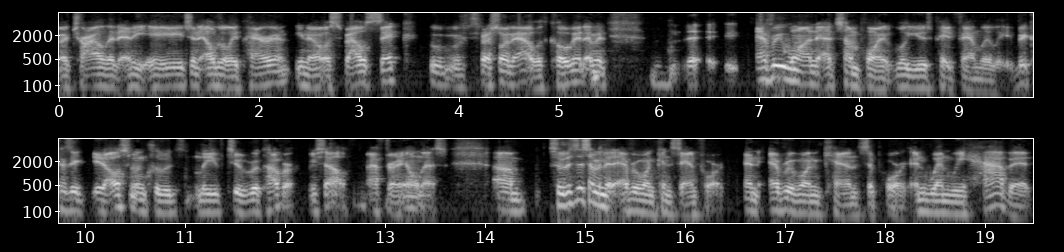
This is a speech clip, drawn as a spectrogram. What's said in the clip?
a child at any age, an elderly parent, you know, a spouse sick, especially now with COVID. I mean, everyone at some point will use paid family leave because it, it also includes leave to recover yourself after an illness. Um, so this is something that everyone can stand for and everyone can support. And when we have it,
